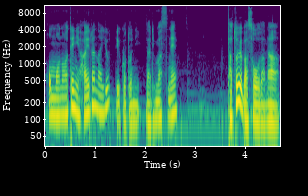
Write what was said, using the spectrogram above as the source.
本物は手に入らないよっていうことになりますね。例えばそうだな、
